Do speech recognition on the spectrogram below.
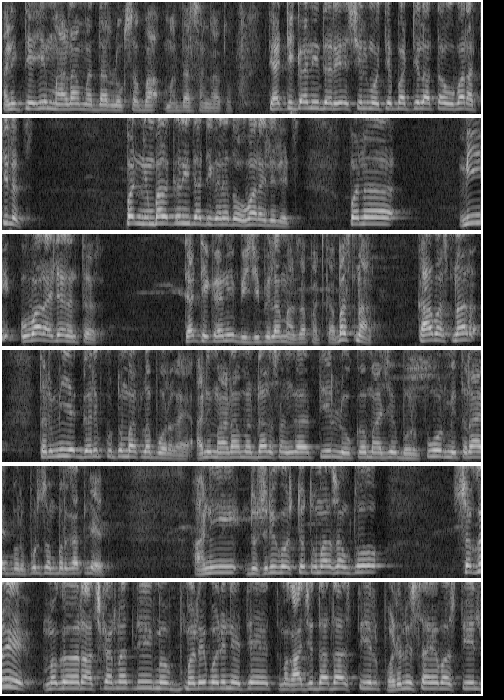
आणि तेही माडा मतदार लोकसभा मतदारसंघातून. त्या ठिकाणी दर्याशील मोहिते पाटील आता उभा राहतीलच. पण निंबाळकरही त्या ठिकाणी आता उभा राहिलेलेच. पण मी उभा राहिल्यानंतर त्या ठिकाणी बी जे पीला माझा फटका बसणार. का बसणार? तर मी एक गरीब कुटुंबातला पोरगा आहे. आणि माडा मतदारसंघातील लोक माझे भरपूर मित्र आहेत भरपूर संपर्कातले आहेत. आणि दुसरी गोष्ट तुम्हाला सांगतो सगळी मग राजकारणातली मग बडे बडे नेते आहेत मग अजितदादा असतील फडणवीस साहेब असतील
